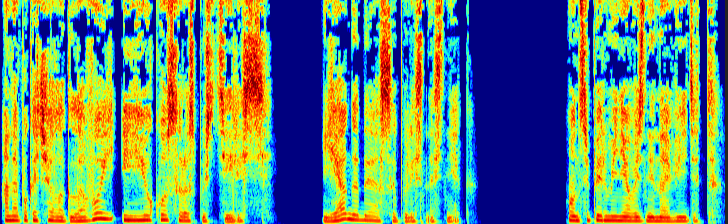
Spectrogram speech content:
Она покачала головой, и ее косы распустились. Ягоды осыпались на снег. Он теперь меня возненавидит.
